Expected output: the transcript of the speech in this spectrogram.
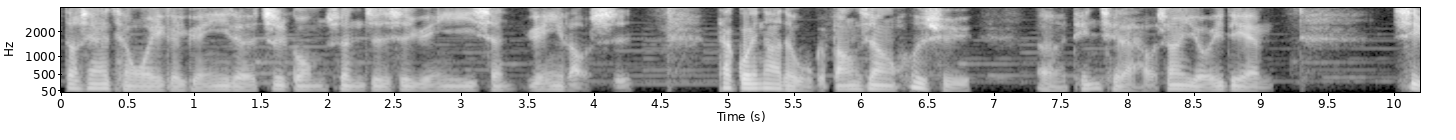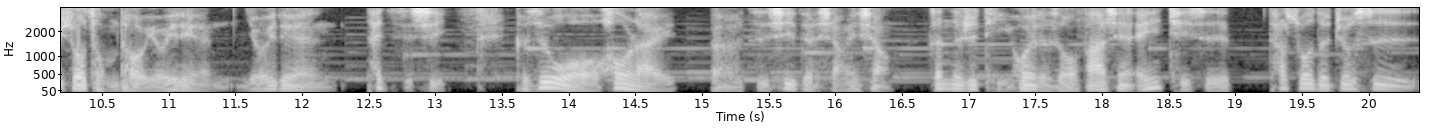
到现在成为一个园艺的志工，甚至是园艺医生、园艺老师。他归纳的五个方向，或许呃听起来好像有一点细说从头，有一点有一点太仔细。可是我后来呃仔细的想一想，真的去体会的时候，发现哎，其实他说的就是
